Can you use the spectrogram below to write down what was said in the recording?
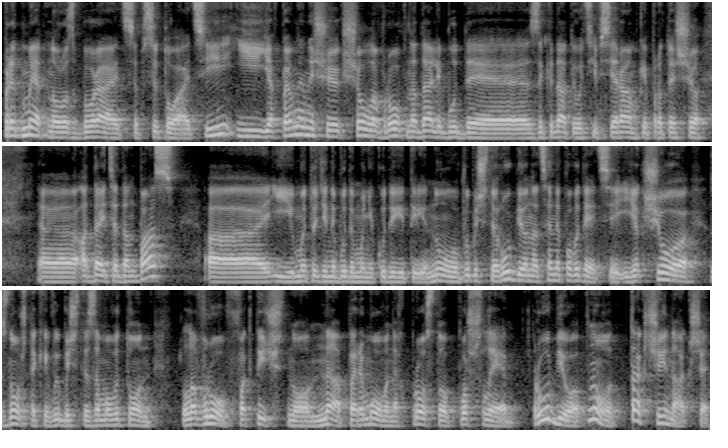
Предметно розбирається в ситуації, і я впевнений, що якщо Лавров надалі буде закидати оці всі рамки про те, що е, «Отдайте Донбас, а, і ми тоді не будемо нікуди йти. Ну вибачте, Рубіо на це не поведеться. І якщо знову ж таки, вибачте за мовитон, Лавров фактично на перемовинах просто пошле Рубіо, ну так чи інакше.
